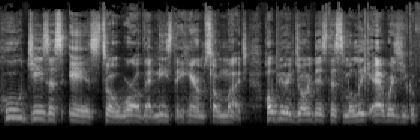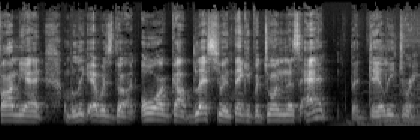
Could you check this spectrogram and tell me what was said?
who Jesus is to a world that needs to hear Him so much. Hope you enjoyed this. This is Malik Edwards. You can find me at malikedwards.org. God bless you and thank you for joining us at The Daily Drink.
